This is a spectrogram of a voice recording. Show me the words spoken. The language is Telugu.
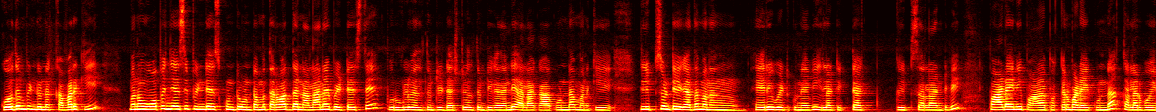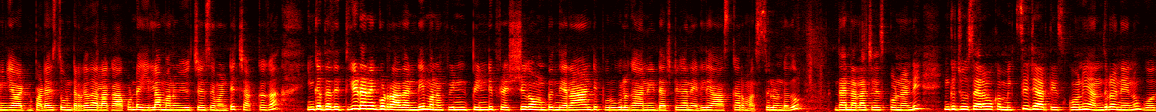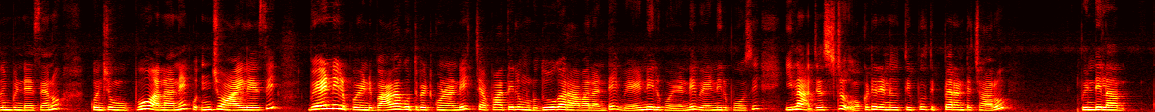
గోధుమ పిండి ఉన్న కవర్కి మనం ఓపెన్ చేసి పిండి వేసుకుంటూ ఉంటాము. తర్వాత దాన్ని అలానే పెట్టేస్తే పురుగులు వెళ్తుంటాయి డస్ట్ వెళ్తుంటాయి కదండి. అలా కాకుండా మనకి క్లిప్స్ ఉంటాయి కదా మనం హెయిర్ పెట్టుకునేవి ఇలా టిక్ టాక్ క్లిప్స్ అలాంటివి పాడైనవి పా పక్కన పడేయకుండా కలర్ పోయినాయి వాటిని పడేస్తూ ఉంటారు కదా అలా కాకుండా ఇలా మనం యూజ్ చేసామంటే చక్కగా ఇంకా అది తీయడానికి కూడా రాదండి. మన పిండి పిండి ఫ్రెష్గా ఉంటుంది. ఎలాంటి పురుగులు కానీ డస్ట్ కానీ వెళ్ళి ఆస్కారం అస్సలు ఉండదు. దాన్ని అలా చేసుకోనండి. ఇంకా చూసారా ఒక మిక్సీ జార్ తీసుకొని అందులో నేను గోధుమ పిండి వేసాను కొంచెం ఉప్పు అలానే కొంచెం ఆయిల్ వేసి వేడి నీళ్ళు పోయండి. బాగా గుర్తుపెట్టుకోనండి. చపాతీలు మృదువుగా రావాలంటే వేడి నీళ్ళు పోయండి. వేడి నీళ్ళు పోసి ఇలా జస్ట్ ఒకటి రెండు తిప్పులు తిప్పారంటే చారు పిండి ఇలా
